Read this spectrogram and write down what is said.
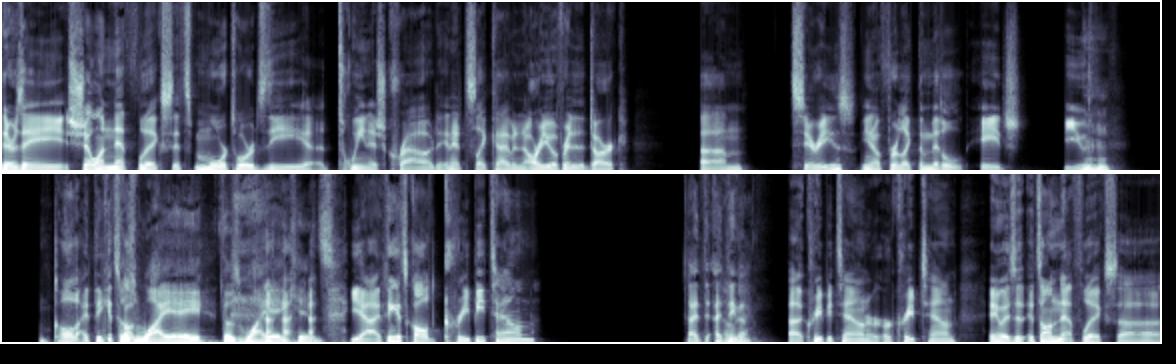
there's a show on Netflix it's more towards the tweenish crowd and it's like kind of an are you afraid of the dark um series you know for like the middle aged youth Mhm. Called I think it's Those called YA, those YA kids. yeah I think it's called Creepy Town I th- I think Okay. uh Creepy Town or, or Creep Town anyways it, it's on Netflix uh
